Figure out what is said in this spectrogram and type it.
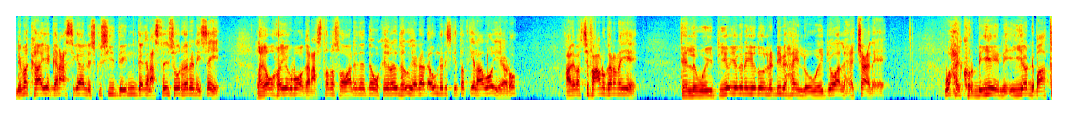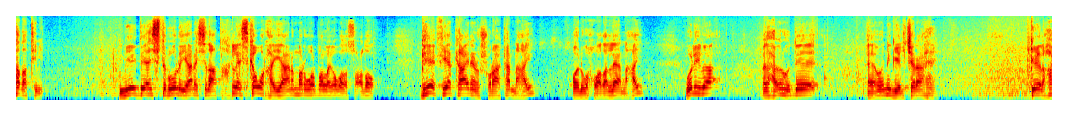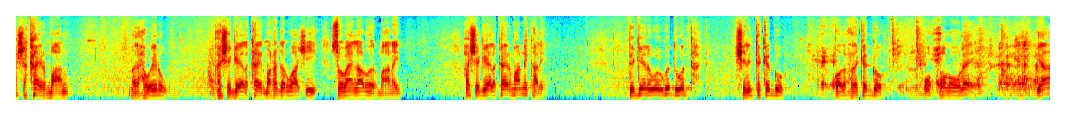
nimankaa iyo ganacsigaa laysku sii daynin dee ganacsatadii soo raranaysay laga warro waa ganacsatada soomaaliyeed dee wakiilo inta u yeedhaan lahaa loo yeedho. Cali baa si fiican u garanaye dee la weydiiyo iyagana iyadoon la dhibi hayn weydiiyo waa la xejecele waxay kordhiyeen iyo dhibaatada timi. Miyay dee isdaboolayaanay sidaa tahay? La iska warhayaana mar walba laga wada socdo. Beefyarkaa inaynu shuraaka nahay oynu wax wada leenahay. Weliba madaxweynuhu dee waa nin geela hasha ka irmaan madaxweynuhu hasha geela ka irmaan raggan waa hashii somalilan u irmaanayd hasha geela ka irmaan nin kale dee geela way uga duwan tahay. Shilinta ka go qodaxda ka go u xuluulee ya?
